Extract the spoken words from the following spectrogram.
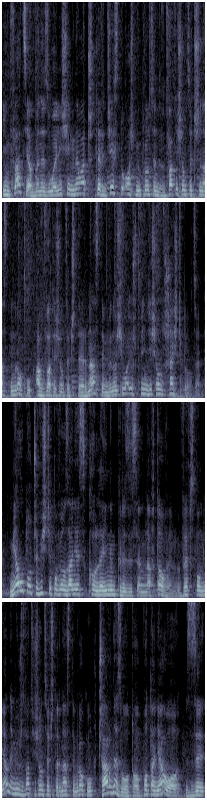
Inflacja w Wenezueli sięgnęła 48% w 2013 roku, a w 2014 wynosiła już 56%. Miało to oczywiście powiązanie z kolejnym kryzysem naftowym. We wspomnianym już w 2014 roku czarne złoto potaniało z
